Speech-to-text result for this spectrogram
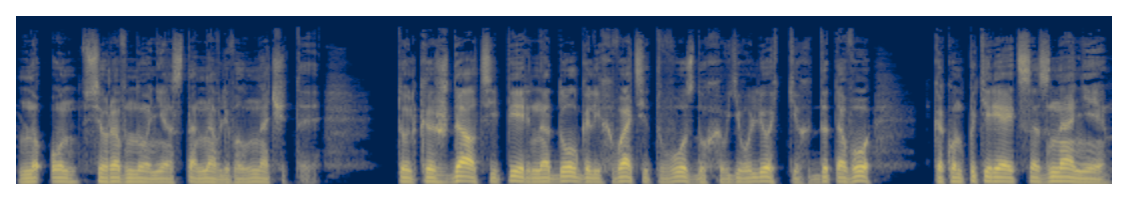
Но он все равно не останавливал начатое — только ждал теперь, надолго ли хватит воздуха в его легких до того, как он потеряет сознание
